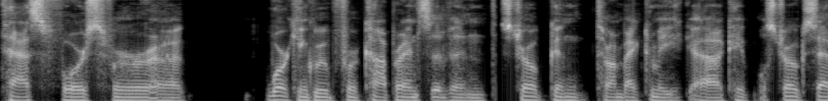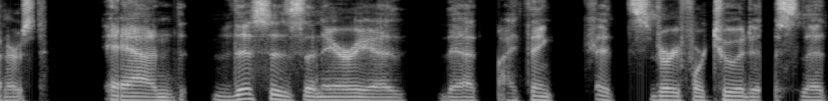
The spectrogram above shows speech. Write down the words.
Task Force for uh, Working Group for Comprehensive and Stroke and Thrombectomy uh, Capable Stroke Centers. And this is an area that I think it's very fortuitous that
